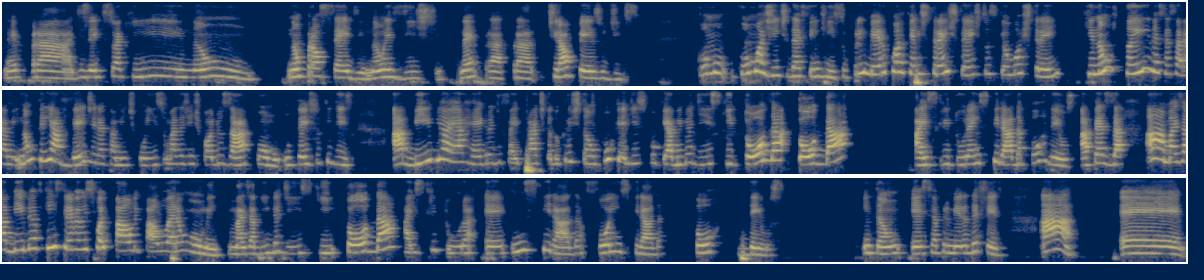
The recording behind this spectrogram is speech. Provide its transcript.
né? Para dizer que isso aqui não não procede, não existe, né? Para tirar o peso disso. Como, como a gente defende isso? Primeiro com aqueles três textos que eu mostrei, que não tem necessariamente, não tem a ver diretamente com isso, mas a gente pode usar como um texto que diz: a Bíblia é a regra de fé e prática do cristão. Por que disso? Porque a Bíblia diz que toda, toda a escritura é inspirada por Deus. Apesar, ah, mas a Bíblia, quem escreveu isso foi Paulo, e Paulo era um homem. Mas a Bíblia diz que toda a escritura é inspirada, foi inspirada por Deus. Então, essa é a primeira defesa. Ah, é,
